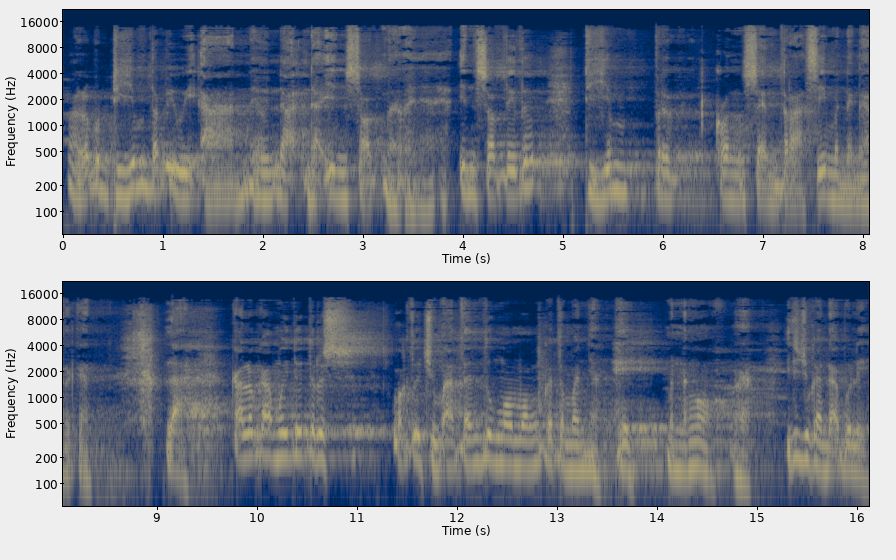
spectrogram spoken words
Walaupun diem tapi wian, ya ndak insot namanya. Insot itu diem berkonsentrasi mendengarkan. Lah kalau kamu itu terus waktu jumatan itu ngomong ke temannya, heh menengok, nah, itu juga ndak boleh.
